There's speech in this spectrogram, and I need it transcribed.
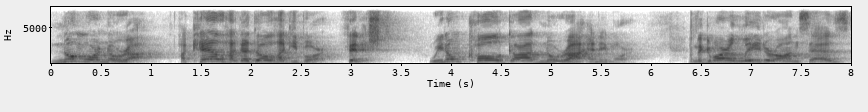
No more Norah. Hakel Hagadol Hagibor. Finished. We don't call God Norah anymore. And the Gemara later on says,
